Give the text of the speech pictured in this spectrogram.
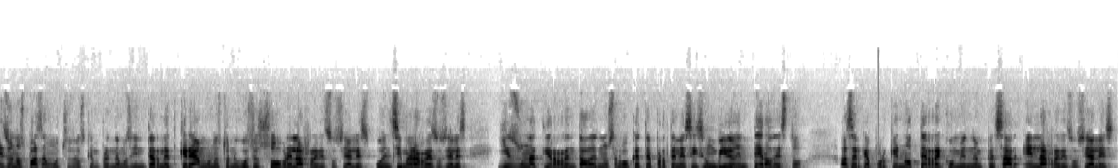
eso nos pasa a muchos de los que emprendemos en Internet. Creamos nuestro negocio sobre las redes sociales o encima de las redes sociales y eso es una tierra rentada, no es algo que te pertenece. Hice un video entero de esto acerca de por qué no te recomiendo empezar en las redes sociales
